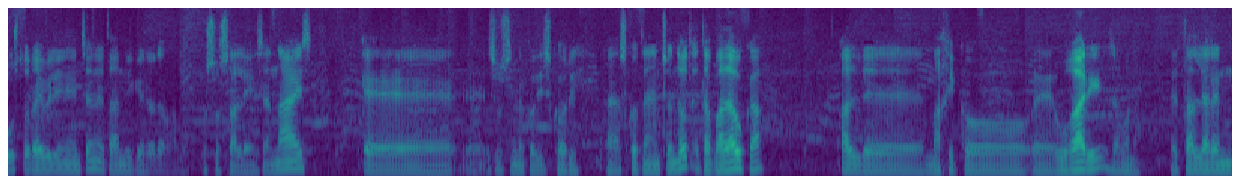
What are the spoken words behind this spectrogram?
gustora ibili nintzen eta handik erora ba, oso sale izan naiz. E, zuzeneko disko hori askotan entzun dut eta badauka alde magiko e, ugari, oza, bueno, e, taldearen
